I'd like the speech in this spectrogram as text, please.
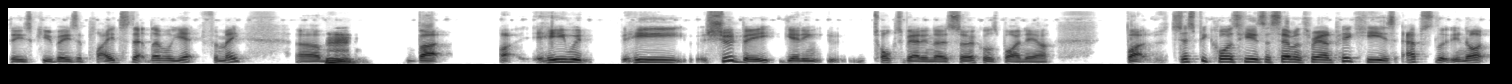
these QBs have played to that level yet for me. Um, hmm. But uh, he would, he should be getting talked about in those circles by now. But just because he is a seventh round pick, he is absolutely not.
